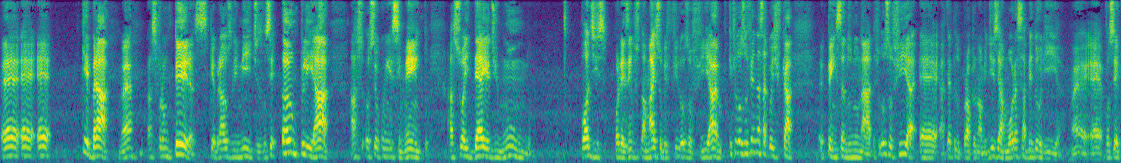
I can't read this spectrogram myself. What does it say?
é, é, é quebrar né, as fronteiras, quebrar os limites, você ampliar a, o seu conhecimento, a sua ideia de mundo. Pode, por exemplo, estudar mais sobre filosofia. Ah, porque filosofia não é essa coisa de ficar é, pensando no nada. Filosofia, é, até pelo próprio nome diz, é amor à sabedoria. Né? É você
